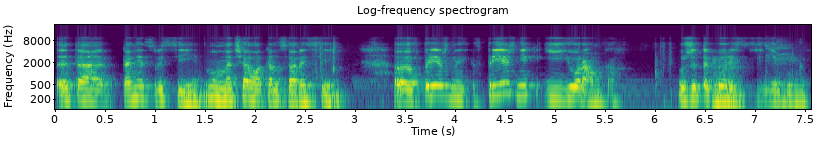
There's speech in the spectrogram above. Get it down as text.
Это конец России. Ну, начало конца России. Э, В прежних, в прежних ее рамках. Уже такой Мгм. России не будет.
